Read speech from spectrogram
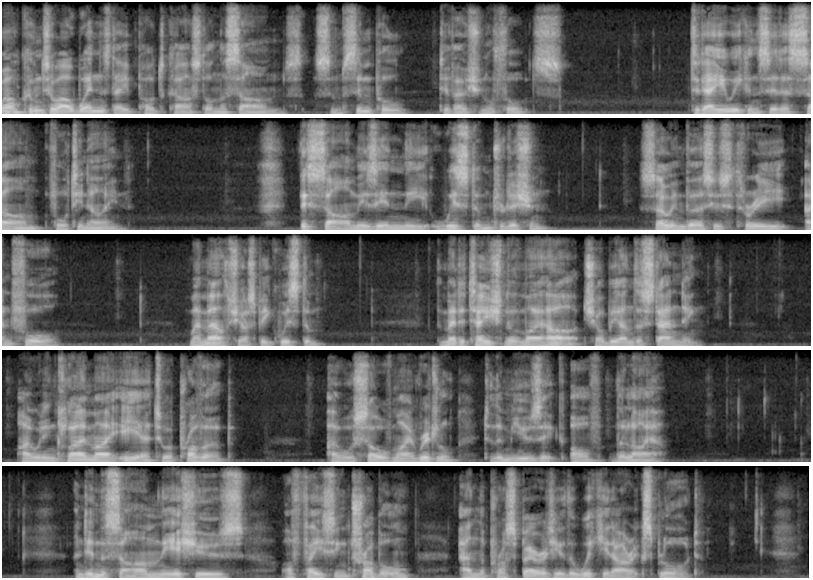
Welcome to our Wednesday podcast on the Psalms, some simple devotional thoughts. Today we consider Psalm 49. This psalm is in the wisdom tradition. So in verses 3 and 4, My mouth shall speak wisdom, the meditation of my heart shall be understanding. I will incline my ear to a proverb. I will solve my riddle to the music of the lyre. And in the psalm, the issues of facing trouble and the prosperity of the wicked are explored.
